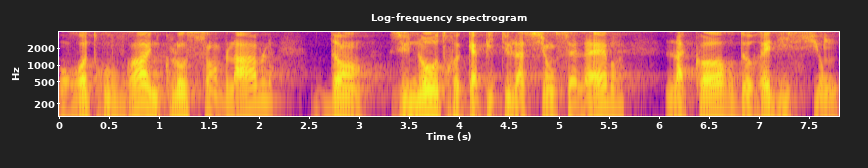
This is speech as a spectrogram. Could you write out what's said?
On retrouvera une clause semblable dans une autre capitulation célèbre, l'accord de reddition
